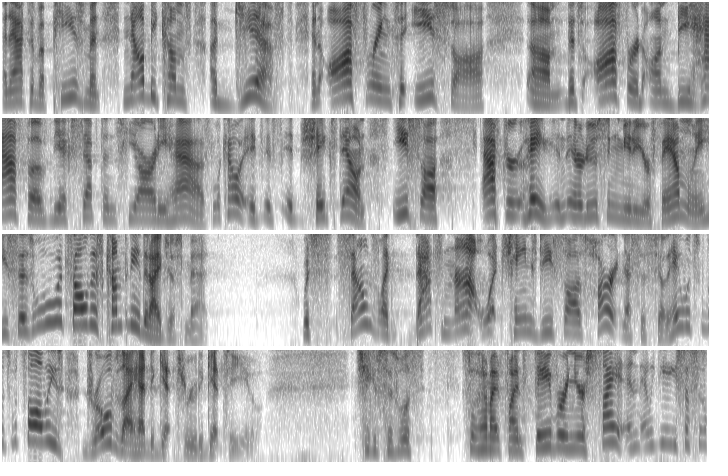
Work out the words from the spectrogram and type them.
an act of appeasement now becomes a gift, an offering to Esau um, that's offered on behalf of the acceptance he already has. Look how it, it, it shakes down. Esau, after, hey, introducing me to your family, he says, Well, what's all this company that I just met? Which sounds like that's not what changed Esau's heart necessarily. Hey, what's, what's, what's all these droves I had to get through to get to you? Jacob says, Well, so that I might find favor in your sight. And, Esau says,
